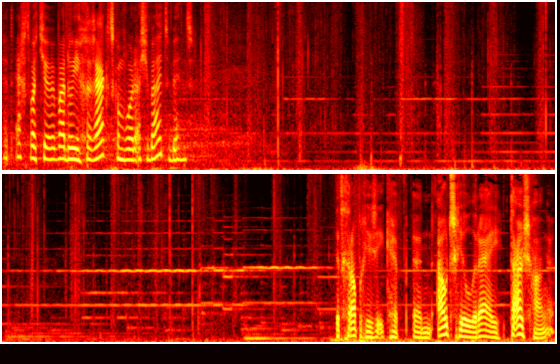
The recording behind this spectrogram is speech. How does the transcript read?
Het echt wat je, waardoor je geraakt kan worden als je buiten bent. Het grappige is, ik heb een oud schilderij thuis hangen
